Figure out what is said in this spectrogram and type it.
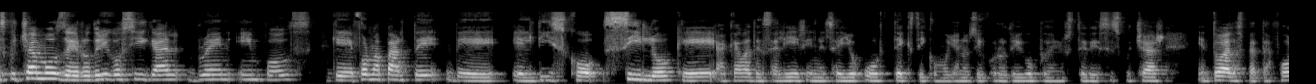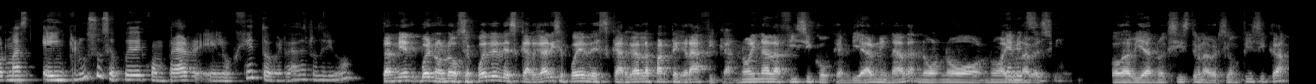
Escuchamos de Rodrigo Sigal, Brain Impulse, que forma parte del el disco Silo que acaba de salir en el sello Urtext y como ya nos dijo Rodrigo, pueden ustedes escuchar en todas las plataformas e incluso se puede comprar el objeto, ¿verdad, Rodrigo? También, bueno, no, se puede descargar y se puede descargar la parte gráfica. No hay nada físico que enviar ni nada. No, no, no hay una versión. Todavía no existe una versión física.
